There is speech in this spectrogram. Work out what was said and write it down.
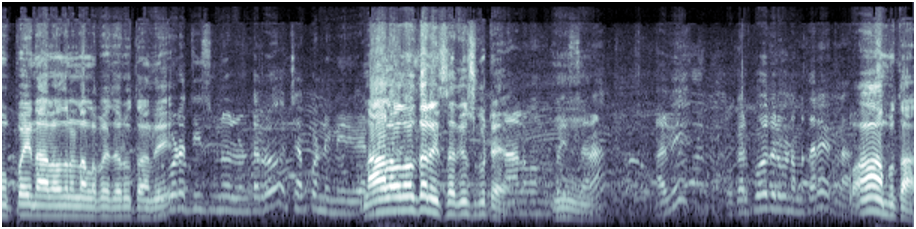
ముప్పై నాలుగు వందల నలభై జరుగుతుంది. కూడా తీసుకునే వాళ్ళు ఉంటారు చెప్పండి మీరు. నాలుగు వందలతో ఇస్తా తీసుకుంటే. నాలుగు వందలు ఇస్తారా? అవి ఒకరి పోతులు కూడా అమ్ముతారా ఎట్లా? ఆ, అమ్ముతా.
